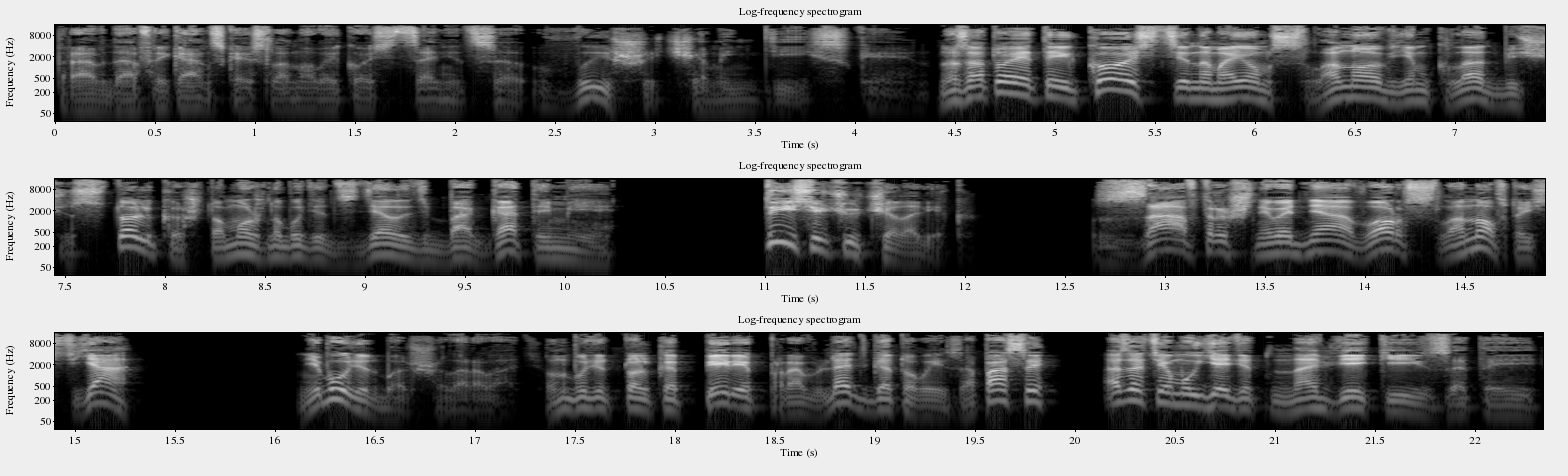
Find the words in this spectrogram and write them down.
Правда, африканская слоновая кость ценится выше, чем индийская. Но зато этой кости на моем слоновьем кладбище столько, что можно будет сделать богатыми тысячу человек. С завтрашнего дня вор слонов, то есть я, не будет больше воровать. Он будет только переправлять готовые запасы, а затем уедет навеки из этой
